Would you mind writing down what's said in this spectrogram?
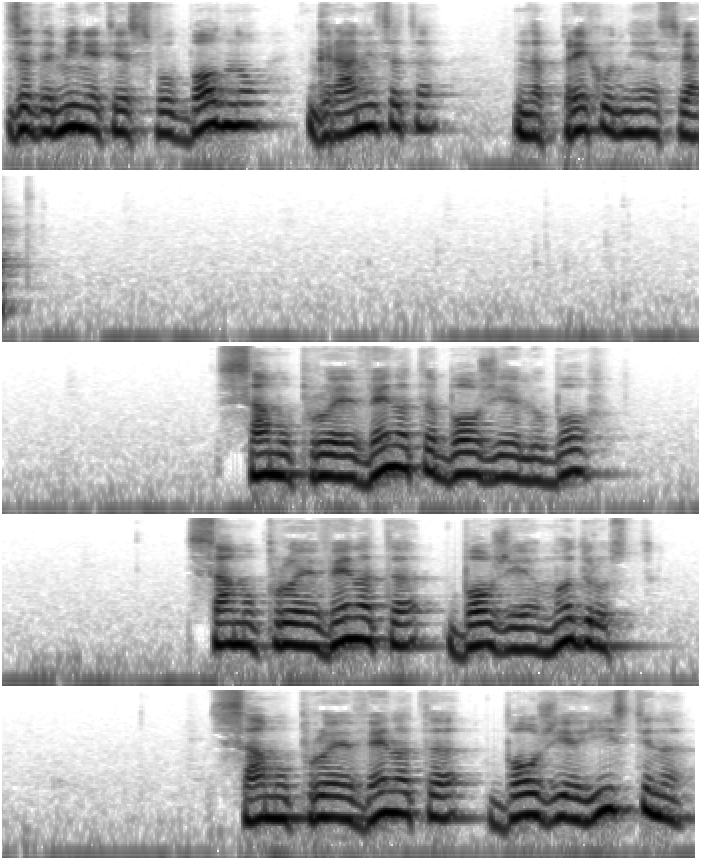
за да минете свободно границата на преходния свят. Само проявената Божия любов само проявената Божия мъдрост, само проявената Божия истина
